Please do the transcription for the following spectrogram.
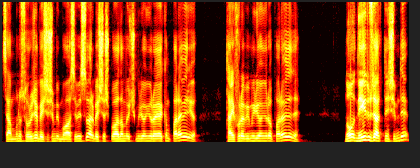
Sen bunu sorunca Beşiktaş'ın bir muhasebesi var. Beşiktaş bu adama 3 milyon euroya yakın para veriyor. Tayfur'a 1 milyon euro para ödedi. Ne, o- neyi düzelttin şimdi?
